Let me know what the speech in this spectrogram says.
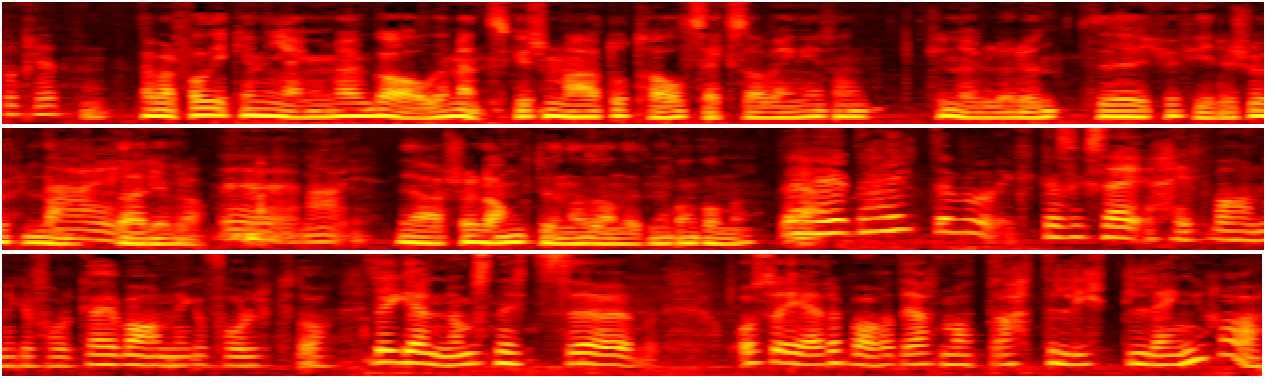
på klubb. Det er i hvert fall ikke en gjeng med gale mennesker som er totalt sexavhengige, som knuller rundt eh, 24-7 langt derifra. Eh, nei. Det er så langt unna sannheten du kan komme. Det er helt, det er helt eh, hva skal jeg si, helt vanlige folk. Hva er vanlige folk, da? Det er gjennomsnitts... eh, Og så er det bare det at vi har dratt det litt lengre.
